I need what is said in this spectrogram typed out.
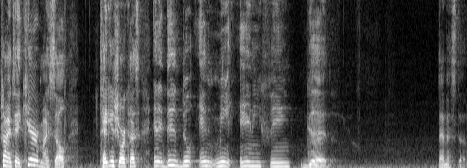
trying to take care of myself, taking shortcuts, and it didn't do any, me anything good. That messed up.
